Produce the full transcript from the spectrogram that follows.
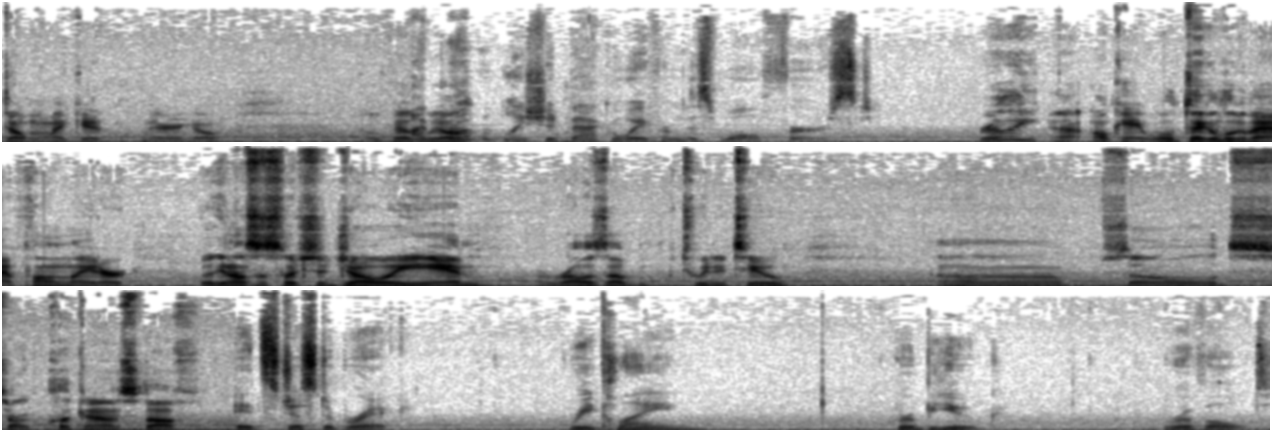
don't like it. There you go. I probably should back away from this wall first. Really? Uh, okay, we'll take a look at that phone later. We can also switch to Joey and Rosa between the two. Uh, so let's start clicking on stuff. It's just a brick. Reclaim. Rebuke. Revolt.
